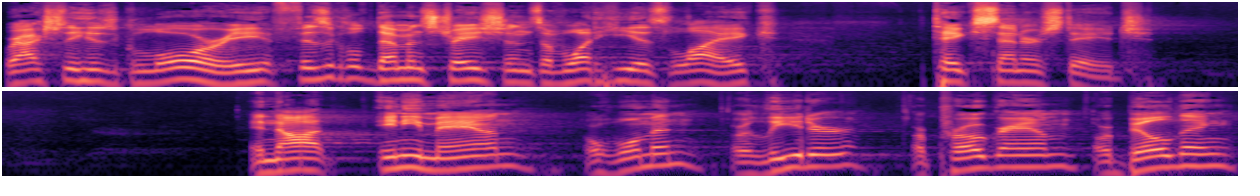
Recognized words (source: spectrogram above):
Where actually his glory, physical demonstrations of what he is like, take center stage. And not any man or woman or leader or program or building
